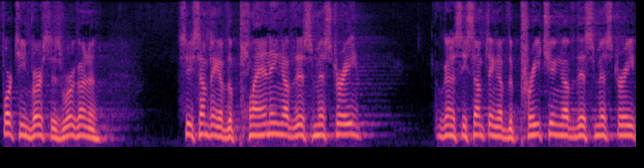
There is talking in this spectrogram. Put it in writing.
14 verses, we're going to see something of the planning of this mystery. We're going to see something of the preaching of this mystery,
